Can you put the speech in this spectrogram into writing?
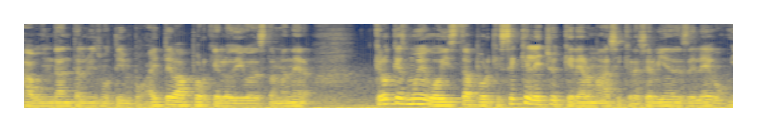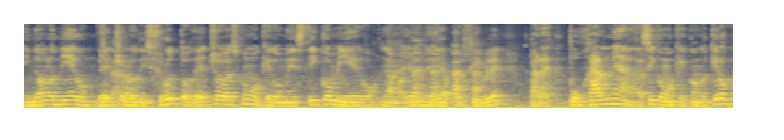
abundante al mismo tiempo. Ahí te va porque lo digo de esta manera. Creo que es muy egoísta porque sé que el hecho de querer más y crecer viene desde el ego. Y no lo niego. De hecho, lo disfruto. De hecho, es como que domestico mi ego en la mayor medida posible para empujarme a, así como que cuando quiero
